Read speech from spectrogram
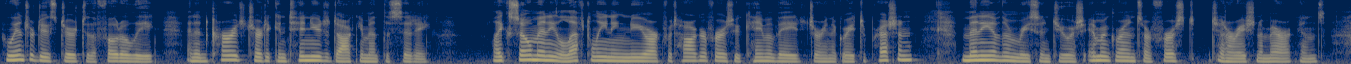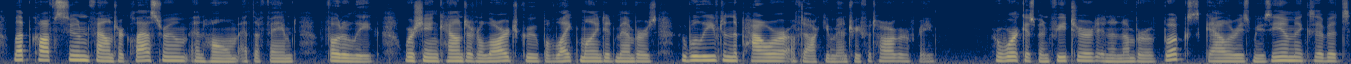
who introduced her to the Photo League and encouraged her to continue to document the city. Like so many left leaning New York photographers who came of age during the Great Depression, many of them recent Jewish immigrants or first generation Americans, Lepkoff soon found her classroom and home at the famed Photo League, where she encountered a large group of like minded members who believed in the power of documentary photography. Her work has been featured in a number of books, galleries, museum exhibits,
